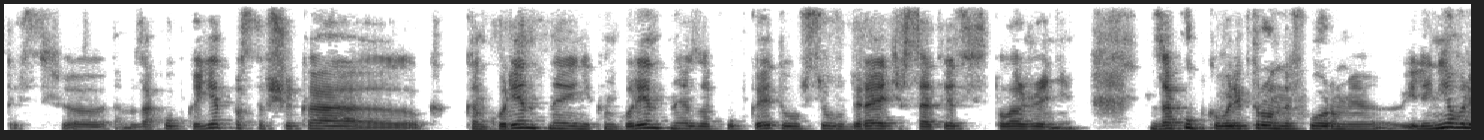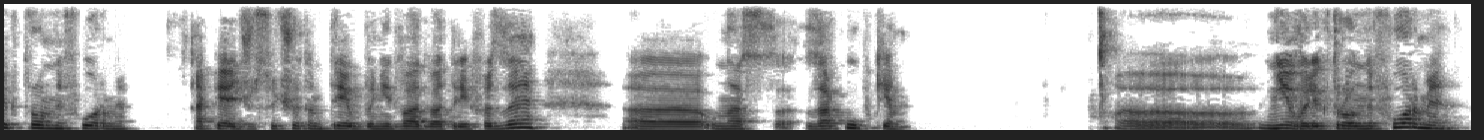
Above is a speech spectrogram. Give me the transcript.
то есть э, там, закупка ед поставщика, э, конкурентная, неконкурентная закупка, это вы все выбираете в соответствии с положением. Закупка в электронной форме или не в электронной форме, опять же, с учетом требований 223 ФЗ, э, у нас закупки не в электронной форме,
